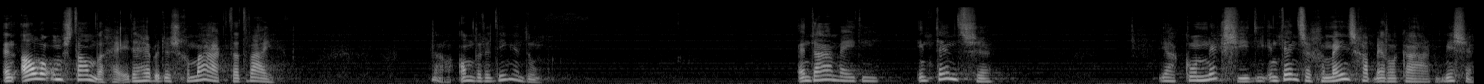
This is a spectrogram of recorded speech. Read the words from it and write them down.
En alle omstandigheden hebben dus gemaakt dat wij nou, andere dingen doen. En daarmee die intense ja, connectie, die intense gemeenschap met elkaar missen.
